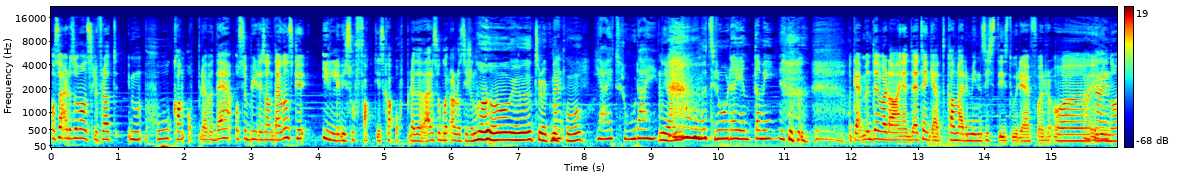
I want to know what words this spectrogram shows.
Og så er det så vanskelig for at mm, hun kan oppleve det, og så blir det sånn Det er jo ganske ille hvis hun faktisk har opplevd det der, og så går alle og sier sånn Det tror jeg ikke noe på. jeg tror deg. Ja, Lone tror er jenta mi. ok, men det var da Det tenker jeg kan være min siste historie for å okay. runde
